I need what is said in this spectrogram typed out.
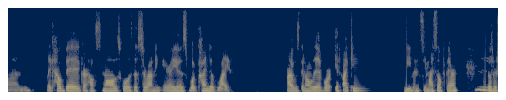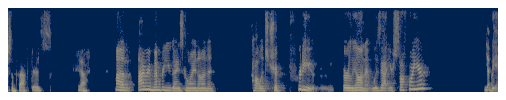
Um, like how big or how small the school is, the surrounding areas, what kind of life I was gonna live, or if I can even see myself there. Mm. Those are some factors. Yeah. Um, I remember you guys going on a college trip pretty early on. It was that your sophomore year? Yes. The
